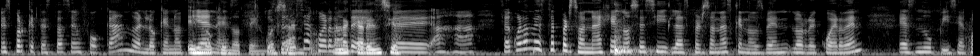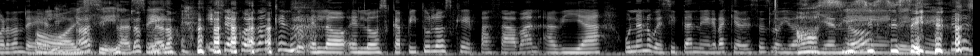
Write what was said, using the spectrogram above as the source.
Es porque te estás enfocando en lo que no tienes. En lo que no tengo, ¿Ustedes se acuerdan la de carencia. Este, ajá, ¿Se acuerdan de este personaje? No sé si las personas que nos ven lo recuerden. Snoopy, ¿se acuerdan de él? Ah, sí, claro, claro. Y se acuerdan que en, los capítulos que pasaban había una nubecita negra que a veces lo iba oh, siguiendo. Sí, sí, sí. Entonces,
